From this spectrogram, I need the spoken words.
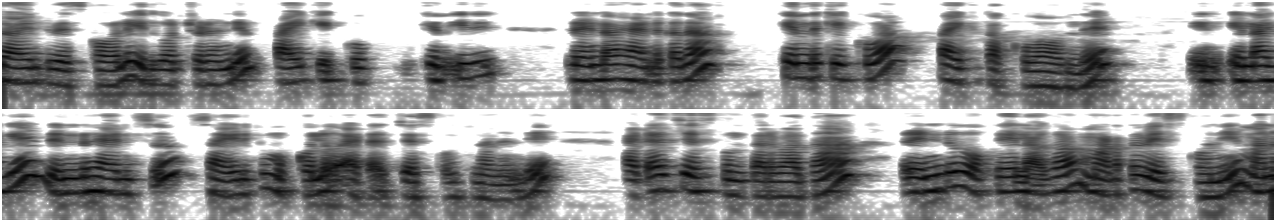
జాయింట్ వేసుకోవాలి. ఇది కూడా చూడండి పైకి ఎక్కువ ఇది రెండో హ్యాండ్ కదా కిందకి ఎక్కువ పైకి తక్కువ ఉంది. ఇలాగే రెండు హ్యాండ్స్ సైడ్కి ముక్కలు అటాచ్ చేసుకుంటున్నానండి. అటాచ్ చేసుకున్న తర్వాత రెండు ఒకేలాగా మడత వేసుకొని మన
